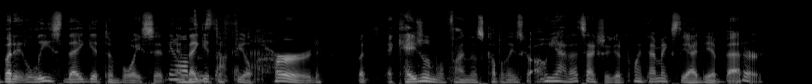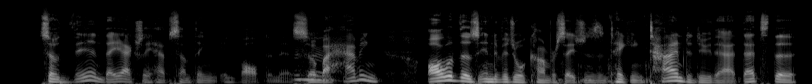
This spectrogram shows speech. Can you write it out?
But at least they get to voice it, and they get to feel that. But occasionally, we'll find those couple things. Go, oh yeah, that's actually a good point. That makes the idea better. So then they actually have something involved in this. So Mhm. by having all of those individual conversations and taking time to do that, that's the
